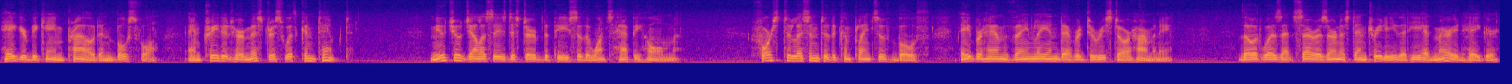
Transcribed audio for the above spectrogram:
Hagar became proud and boastful and treated her mistress with contempt. Mutual jealousies disturbed the peace of the once happy home. Forced to listen to the complaints of both, Abraham vainly endeavored to restore harmony. Though it was at Sarah's earnest entreaty that he had married Hagar,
